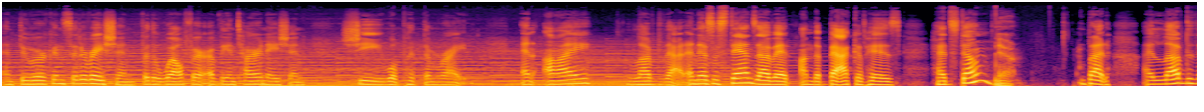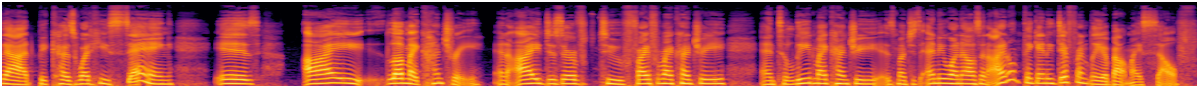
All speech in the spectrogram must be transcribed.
and through her consideration for the welfare of the entire nation, she will put them right. And I loved that. And there's a stanza of it on the back of his headstone. Yeah. But I loved that because what he's saying is, I love my country and I deserve to fight for my country and to lead my country as much as anyone else. And I don't think any differently about myself.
